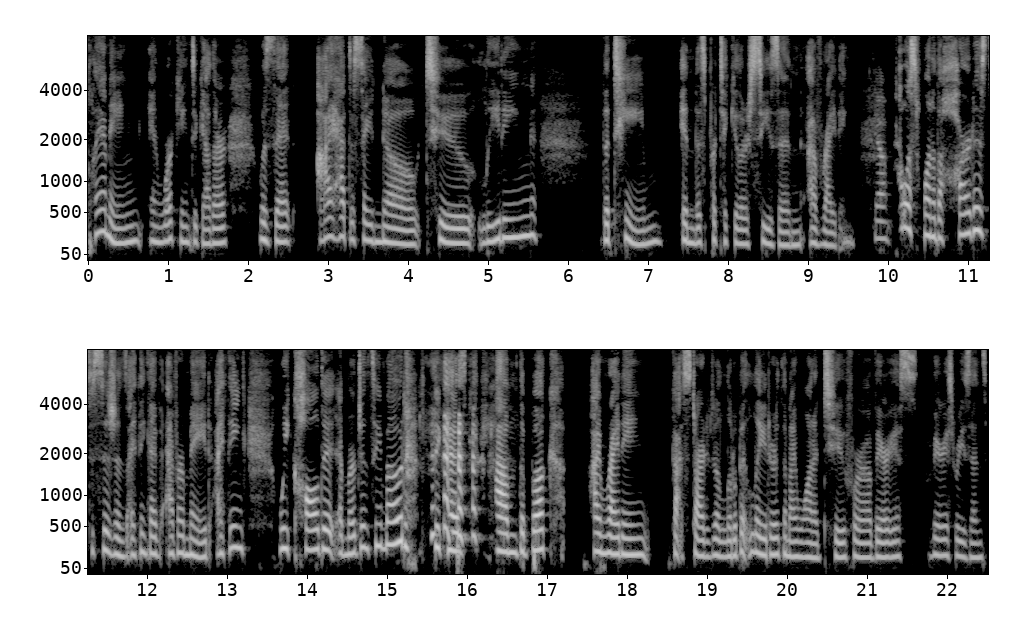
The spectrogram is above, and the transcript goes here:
planning and working together was that I had to say no to leading the team in this particular season of writing. Yeah. That was one of the hardest decisions I think I've ever made. I think we called it emergency mode because um, the book I'm writing got started a little bit later than I wanted to for a various various reasons,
